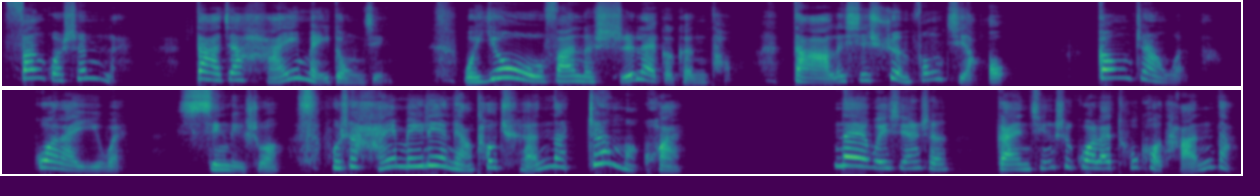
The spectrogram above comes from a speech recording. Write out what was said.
翻过身来，大家还没动静，我又翻了十来个跟头，打了些旋风脚，刚站稳了，过来一位，心里说：“我这还没练两套拳呢，这么快。”那位先生感情是过来吐口痰的，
